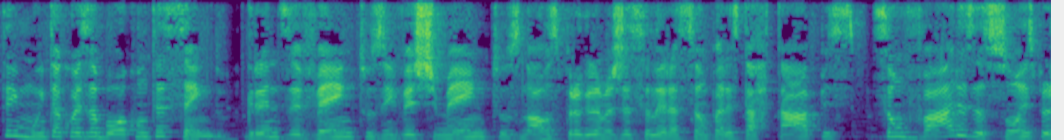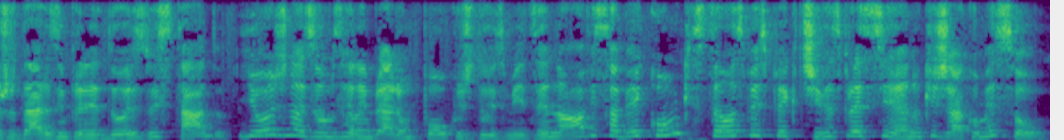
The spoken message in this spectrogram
tem muita coisa boa acontecendo. Grandes eventos, investimentos, novos programas de aceleração para startups. São várias ações para ajudar os empreendedores do estado. E hoje nós vamos relembrar um pouco de 2019 e saber como que estão as perspectivas para esse ano que já começou.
